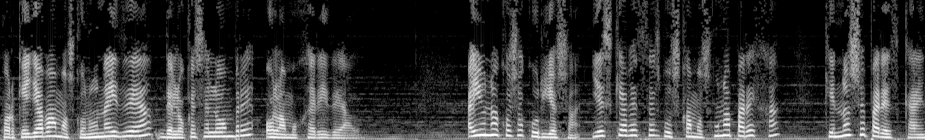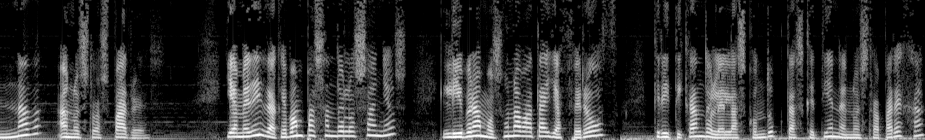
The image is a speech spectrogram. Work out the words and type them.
porque ya vamos con una idea de lo que es el hombre o la mujer ideal. Hay una cosa curiosa, y es que a veces buscamos una pareja que no se parezca en nada a nuestros padres. Y a medida que van pasando los años, libramos una batalla feroz criticándole las conductas que tiene nuestra pareja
